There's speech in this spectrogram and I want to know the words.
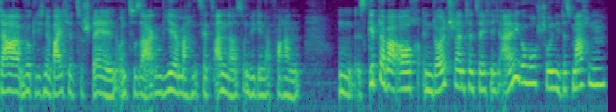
da wirklich eine Weiche zu stellen und zu sagen, wir machen es jetzt anders und wir gehen da voran. Und es gibt aber auch in Deutschland tatsächlich einige Hochschulen, die das machen.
